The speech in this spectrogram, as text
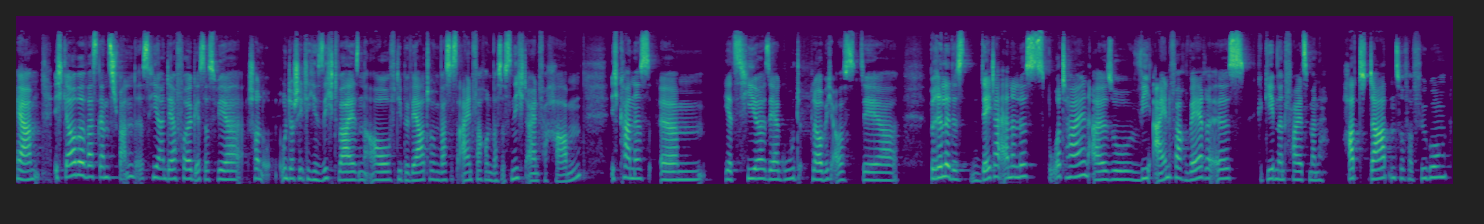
Ja, ich glaube, was ganz spannend ist hier an der Folge, ist, dass wir schon unterschiedliche Sichtweisen auf die Bewertung, was ist einfach und was ist nicht einfach haben. Ich kann es ähm, jetzt hier sehr gut, glaube ich, aus der Brille des Data Analysts beurteilen. Also wie einfach wäre es, gegebenenfalls man hat Daten zur Verfügung,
